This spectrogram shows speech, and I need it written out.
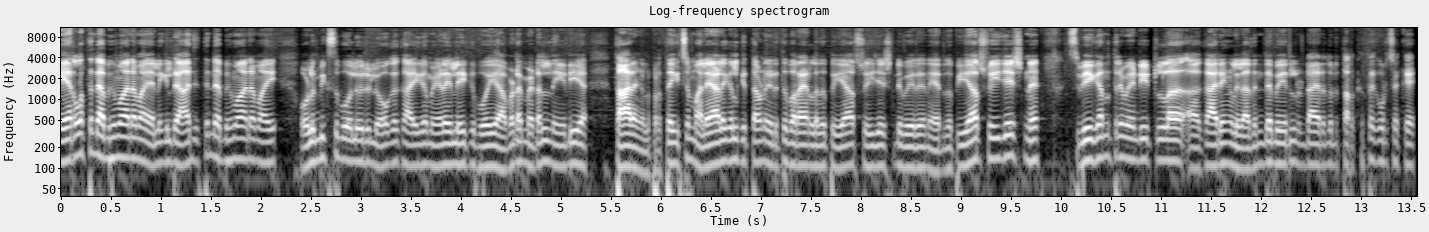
കേരളത്തിന്റെ അഭിമാനമായി അല്ലെങ്കിൽ രാജ്യത്തിന്റെ അഭിമാനമായി ഒളിമ്പിക്സ് പോലെ ഒരു ലോക കായിക മേളയിലേക്ക് പോയി അവിടെ മെഡൽ നേടിയ താരങ്ങൾ. പ്രത്യേകിച്ച് മലയാളികൾക്ക് ഇത്തവണ എടുത്തു പറയാനുള്ളത് പി ആർ ശ്രീജേഷിന്റെ പേര് തന്നെയായിരുന്നു. പി ആർ ശ്രീജേഷിന് സ്വീകരണത്തിന് വേണ്ടിയിട്ടുള്ള കാര്യങ്ങളിൽ അതിന്റെ പേരിൽ ഉണ്ടായിരുന്ന ഒരു തർക്കത്തെക്കുറിച്ചൊക്കെ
